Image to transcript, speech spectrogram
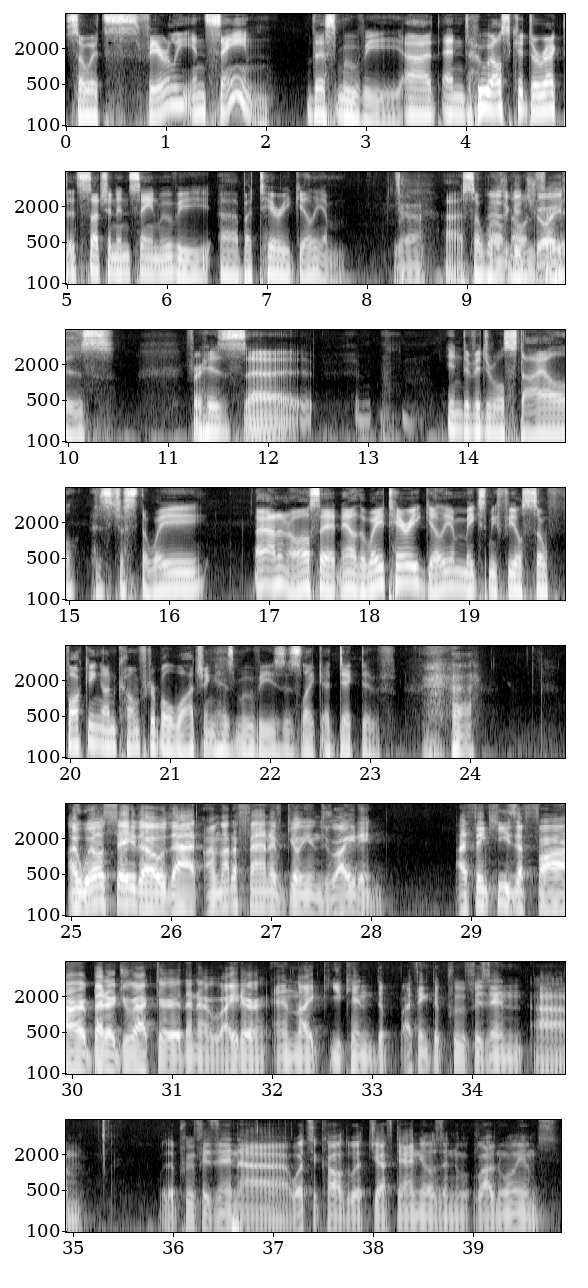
So it's fairly insane this movie. Uh, and who else could direct it's such an insane movie uh, but Terry Gilliam? yeah. Uh, so well That's a good known for his for his uh, individual style. It's just the way I I don't know. I'll say it now. The way Terry Gilliam makes me feel so fucking uncomfortable watching his movies is like addictive. I will say, though, that I'm not a fan of Gilliam's writing. I think he's a far better director than a writer. And, like, you can. The, I think the proof is in. Um, the proof is in. Uh, what's it called with Jeff Daniels and Robin Williams?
